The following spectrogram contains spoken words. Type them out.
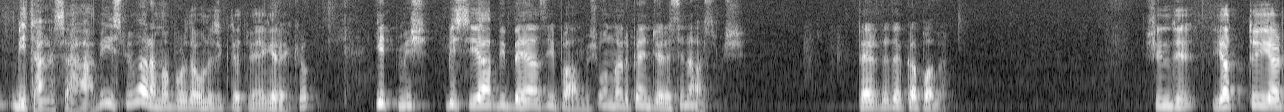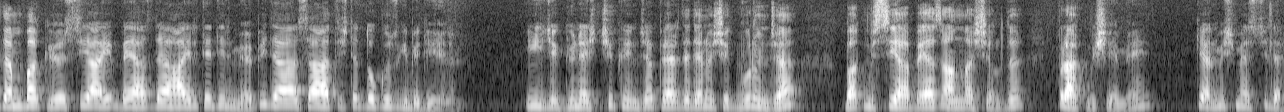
Bir tane sahabi ismi var ama burada onu zikretmeye gerek yok. Gitmiş bir siyah bir beyaz ip almış. Onları penceresine asmış. Perde de kapalı. Şimdi yattığı yerden bakıyor siyah beyaz daha hayret edilmiyor. Bir daha saat işte 9 gibi diyelim. İyice güneş çıkınca perdeden ışık vurunca bakmış siyah beyaz anlaşıldı. Bırakmış yemeği. Gelmiş mescide.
